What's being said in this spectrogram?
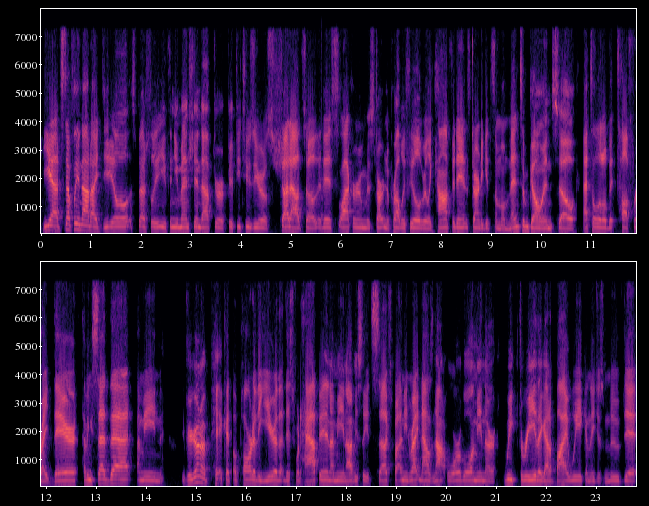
Yeah, it's definitely not ideal, especially Ethan. You mentioned after a 52 0 shutout. So this locker room is starting to probably feel really confident and starting to get some momentum going. So that's a little bit tough right there. Having said that, I mean, if you're gonna pick a, a, part of the year that this would happen, I mean, obviously it sucks, but I mean, right now is not horrible. I mean, they're week three, they got a bye week, and they just moved it.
